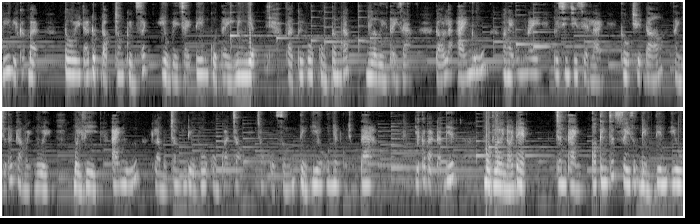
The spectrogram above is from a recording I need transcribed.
quý vị các bạn, tôi đã được đọc trong quyển sách Hiểu về trái tim của thầy Minh Niệm và tôi vô cùng tâm đắc lời thầy giảng. Đó là ái ngữ. Và ngày hôm nay tôi xin chia sẻ lại câu chuyện đó dành cho tất cả mọi người. Bởi vì ái ngữ là một trong những điều vô cùng quan trọng trong cuộc sống tình yêu hôn nhân của chúng ta. Như các bạn đã biết, một lời nói đẹp, chân thành, có tính chất xây dựng niềm tin yêu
